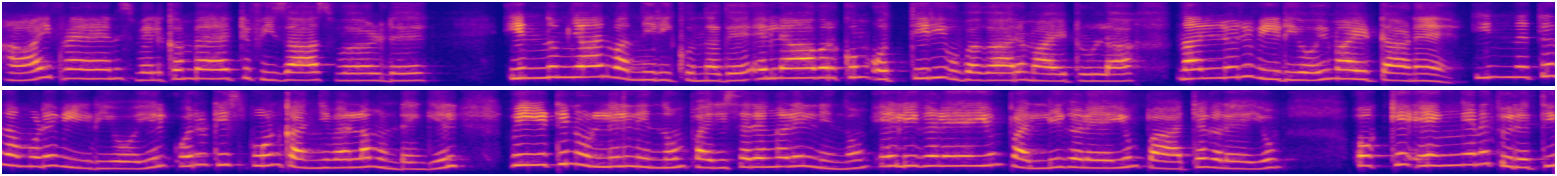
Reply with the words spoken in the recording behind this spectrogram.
Hi friends welcome back to Fiza's world ഇന്നും ഞാൻ വന്നിരിക്കുന്നത് എല്ലാവർക്കും ഒത്തിരി ഉപകാരമായിട്ടുള്ള നല്ലൊരു വീഡിയോയുമായിട്ടാണ്. ഇന്നത്തെ നമ്മുടെ വീഡിയോയിൽ ഒരു ടീസ്പൂൺ കഞ്ഞിവെള്ളം ഉണ്ടെങ്കിൽ വീട്ടിനുള്ളിൽ നിന്നും പരിസരങ്ങളിൽ നിന്നും എലികളെയും പല്ലികളെയും പാറ്റകളെയും ഒക്കെ എങ്ങനെ തുരത്തി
